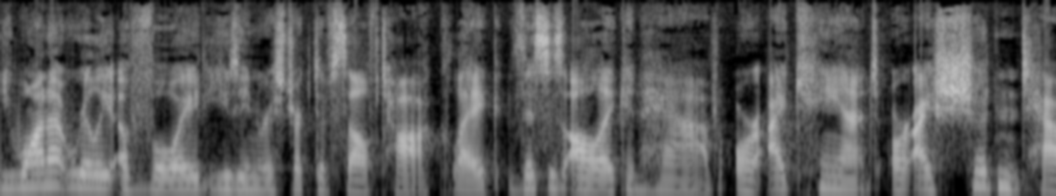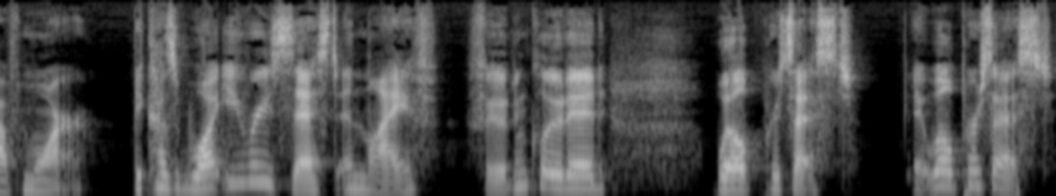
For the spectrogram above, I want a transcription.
you want to really avoid using restrictive self talk like, this is all I can have, or I can't, or I shouldn't have more. Because what you resist in life, food included, will persist. It will persist.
